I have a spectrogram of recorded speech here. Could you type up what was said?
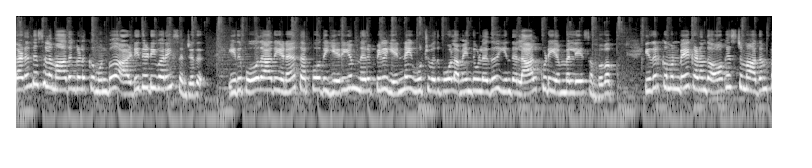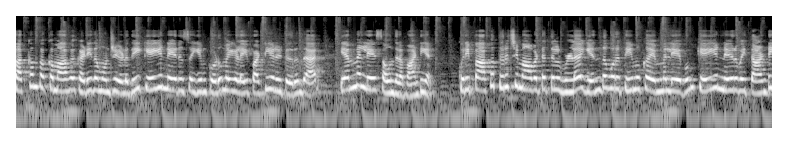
கடந்த சில மாதங்களுக்கு முன்பு அடிதடி வரை சென்றது. இது போதாது என தற்போது எரியும் நெருப்பில் எண்ணெய் ஊற்றுவது போல் அமைந்துள்ளது இந்த லால்குடி எம்எல்ஏ சம்பவம். இதற்கு முன்பே கடந்த ஆகஸ்ட் மாதம் பக்கம் பக்கமாக கடிதம் ஒன்று எழுதி கே என் நேரு செய்யும் கொடுமைகளை பட்டியலிட்டு இருந்தார் எம்எல்ஏ சவுந்தரபாண்டியன். குறிப்பாக திருச்சி மாவட்டத்தில் உள்ள எந்த ஒரு திமுக எம்எல்ஏவும் கே என் நேருவை தாண்டி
